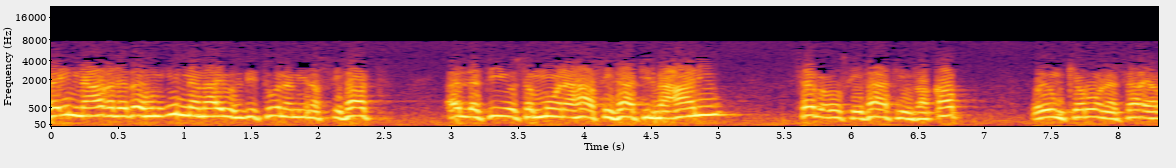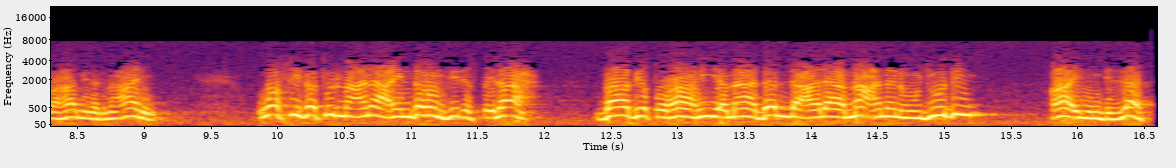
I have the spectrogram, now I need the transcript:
فإن أغلبهم إنما يثبتون من الصفات التي يسمونها صفات المعاني سبع صفات فقط وينكرون سائرها من المعاني. وصفة المعنى عندهم في الاصطلاح ضابطها هي ما دل على معنى وجودي قائم بالذات.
